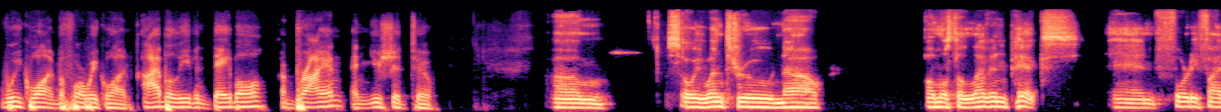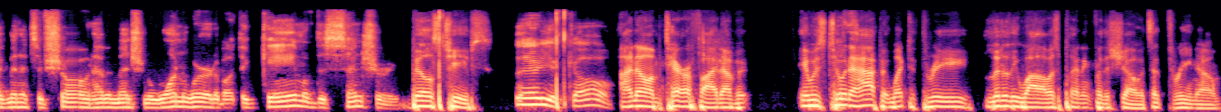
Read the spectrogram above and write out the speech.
week one before week one. I believe in Daboll or Brian, and you should too. Um so we went through now almost 11 picks and 45 minutes of show and haven't mentioned one word about the game of the century. Bills Chiefs. There you go. I know I'm terrified of it. It was two and a half. It went to three literally while I was planning for the show. It's at three now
